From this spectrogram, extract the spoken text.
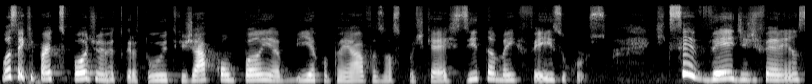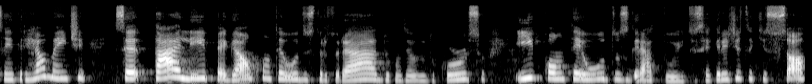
Você que participou de um evento gratuito, que já acompanha e acompanhava os nossos podcasts e também fez o curso. O que, você vê de diferença entre realmente você tá ali, pegar um conteúdo estruturado, conteúdo do curso, e conteúdos gratuitos? Você acredita que só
